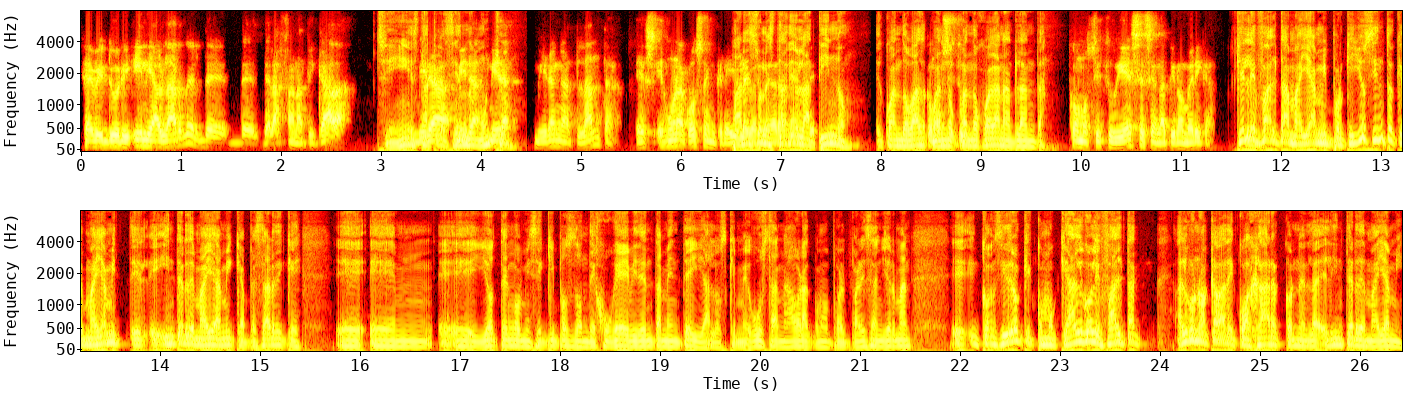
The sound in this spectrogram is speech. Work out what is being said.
Heavy duty. Y ni hablar del- de, de- de la fanaticada. Sí, está mira, creciendo mira, mucho. mira, mira en Atlanta. Es, es una cosa increíble. Parece un estadio latino cuando vas cuando, si tú- cuando juegan Atlanta. Como si estuvieses en Latinoamérica. ¿Qué le falta a Miami? Porque yo siento que Miami, el Inter de Miami, que a pesar de que eh, eh, eh, yo tengo mis equipos donde jugué, evidentemente, y a los que me gustan ahora, como por el Paris Saint Germain, eh, considero que como que algo le falta, algo no acaba de cuajar con el, el Inter de Miami.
